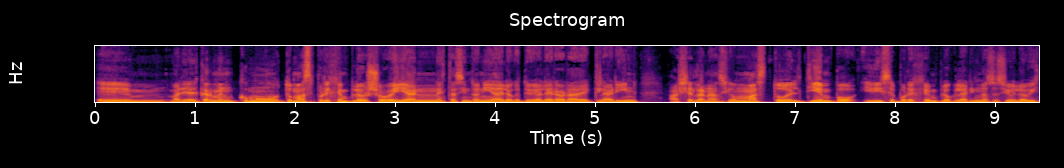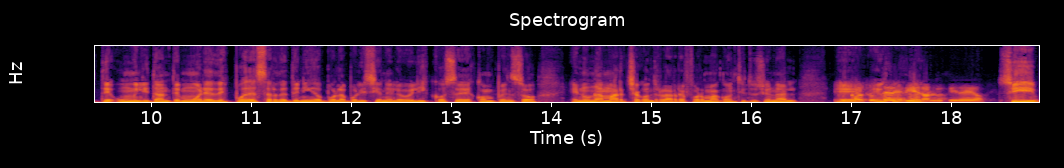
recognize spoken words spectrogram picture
Eh, María del Carmen, ¿cómo tomás, por ejemplo, yo veía en esta sintonía de lo que te voy a leer ahora de Clarín, ayer La Nación más todo el tiempo, y dice, por ejemplo, Clarín, no sé si hoy lo viste, un militante muere después de ser detenido por la policía en el obelisco, se descompensó en una marcha contra la reforma constitucional. eh, Chicos, ustedes vieron los videos. Sí,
